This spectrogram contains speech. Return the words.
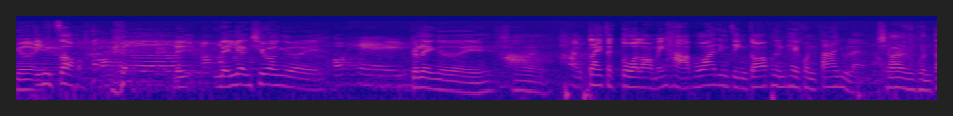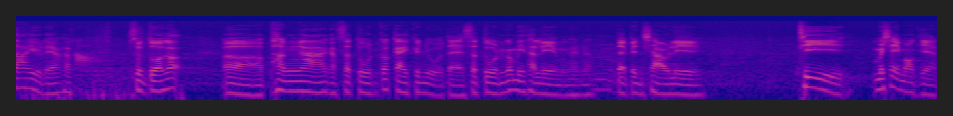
เงยจริงจอกในในเรื่องชื่อว่าเงย โอเคก็เลยเงยค่ะใช่ห่างไกลจากตัวเราไหมคะเพราะว่าจริง ๆ ก็พื้นเพคนใต้อยู่แล้ว ใช่เป็นคนใต้อยู่แล้วครับ ค่ะ ส่วนตัวก็เอ่อพังงากับสตูลก็ไกลกันอยู่ แต่สตูลก็มีทะเลเหมือนกันนะแต่เป็นชาวเลที่ไม่ใช่มอร์แกน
